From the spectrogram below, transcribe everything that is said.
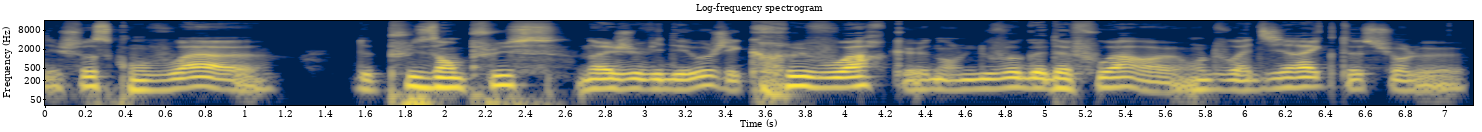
des choses qu'on voit de plus en plus dans les jeux vidéo. J'ai cru voir que dans le nouveau God of War, on le voit direct sur le,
